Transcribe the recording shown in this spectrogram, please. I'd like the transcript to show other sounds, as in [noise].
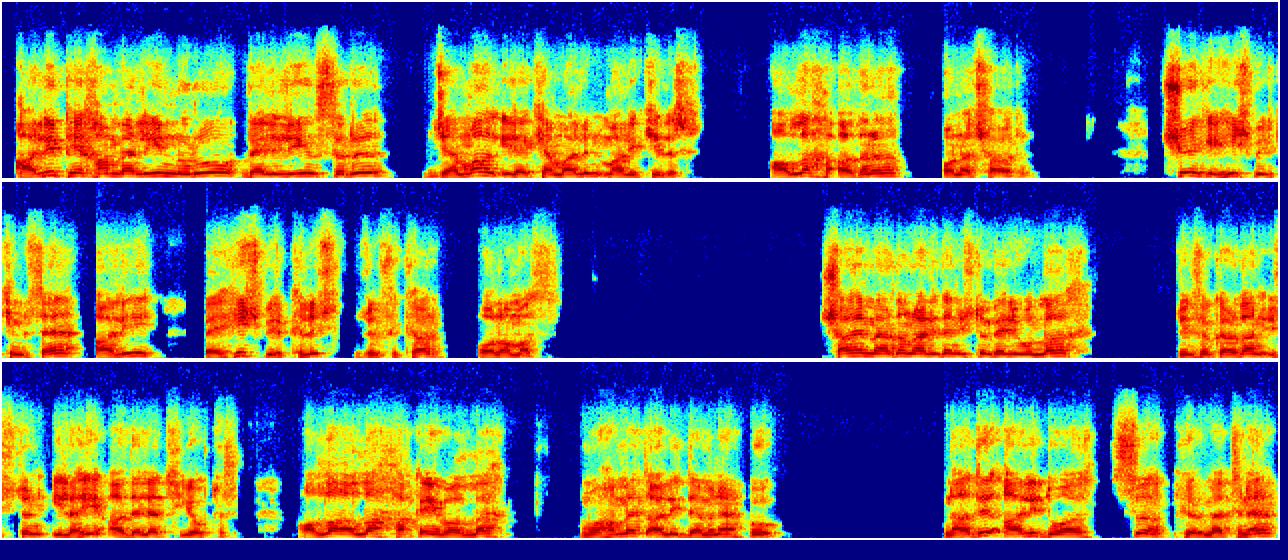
Ali peygamberliğin nuru, veliliğin sırrı, cemal ile kemalin malikidir. Allah adına ona çağırın. Çünkü hiçbir kimse Ali ve hiçbir kılıç Zülfikar olamaz. Şah-ı Merdan Ali'den üstün Veliullah, Zülfikar'dan üstün ilahi adalet yoktur. Allah Allah hak eyvallah, Muhammed Ali demine hu. Nadı Ali duası hürmetine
